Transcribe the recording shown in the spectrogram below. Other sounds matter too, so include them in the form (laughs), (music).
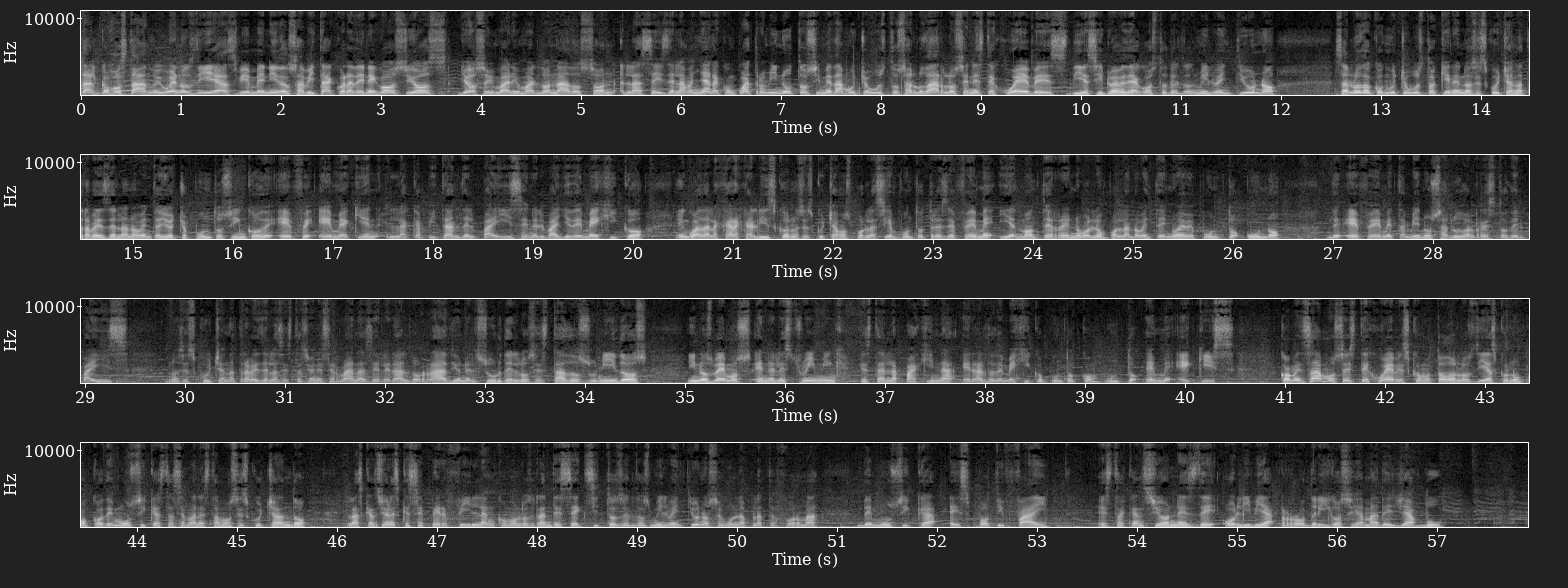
Tal? ¿Cómo están? Muy buenos días. Bienvenidos a Bitácora de Negocios. Yo soy Mario Maldonado. Son las 6 de la mañana con 4 minutos y me da mucho gusto saludarlos en este jueves 19 de agosto del 2021. Saludo con mucho gusto a quienes nos escuchan a través de la 98.5 de FM aquí en la capital del país, en el Valle de México, en Guadalajara, Jalisco nos escuchamos por la 100.3 de FM y en Monterrey, Nuevo León por la 99.1 de FM. También un saludo al resto del país. Nos escuchan a través de las estaciones hermanas del Heraldo Radio en el sur de los Estados Unidos y nos vemos en el streaming que está en la página heraldodemexico.com.mx. Comenzamos este jueves como todos los días con un poco de música. Esta semana estamos escuchando las canciones que se perfilan como los grandes éxitos del 2021 según la plataforma de música Spotify. Esta canción es de Olivia Rodrigo, se llama Deja Vu.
